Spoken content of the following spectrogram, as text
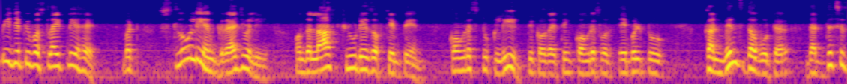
BJP was slightly ahead, but slowly and gradually, on the last few days of campaign, Congress took lead because I think Congress was able to convince the voter that this is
